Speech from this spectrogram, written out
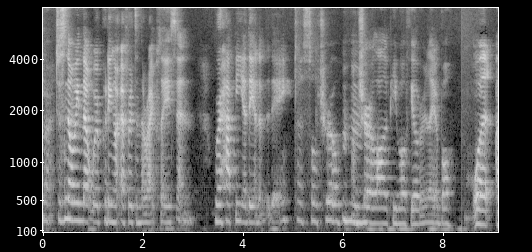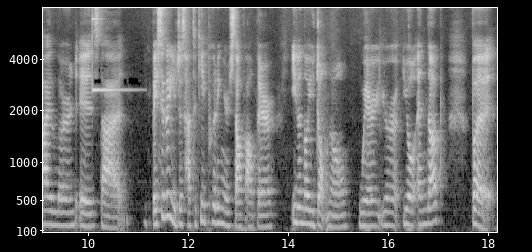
Right. Just knowing that we're putting our efforts in the right place and we're happy at the end of the day. That's so true. I'm Mhm. sure a lot of people feel relatable. What I learned is that basically you just have to keep putting yourself out there, even though you don't know where you're you'll end up. But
